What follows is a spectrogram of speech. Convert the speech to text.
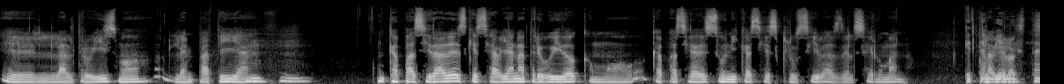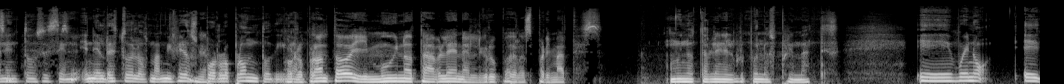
el altruismo, la empatía, capacidades que se habían atribuido como capacidades únicas y exclusivas del ser humano. Que también están entonces en, el resto de los mamíferos, por lo pronto, digamos. Por lo pronto y muy notable en el grupo de los primates. Muy notable en el grupo de los primates. Eh, bueno, eh,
